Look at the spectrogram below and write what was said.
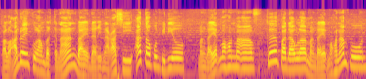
Kalau ada yang kurang berkenan baik dari narasi ataupun video Mang Dayat mohon maaf. Kepada Allah Mang Dayat mohon ampun.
